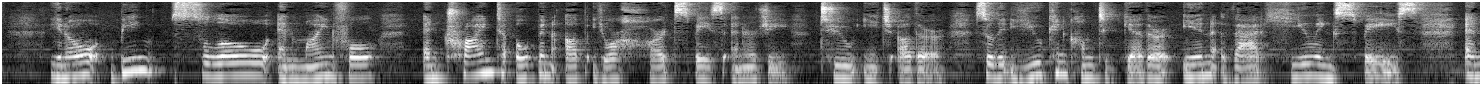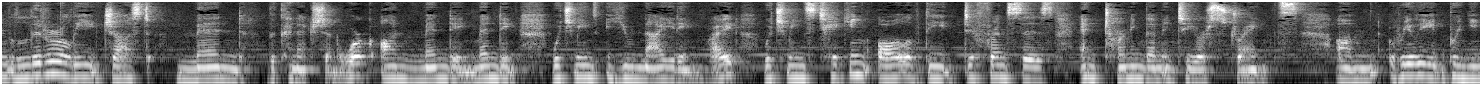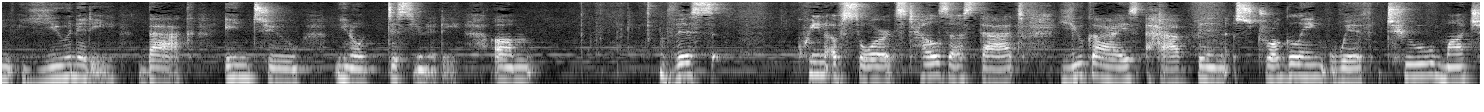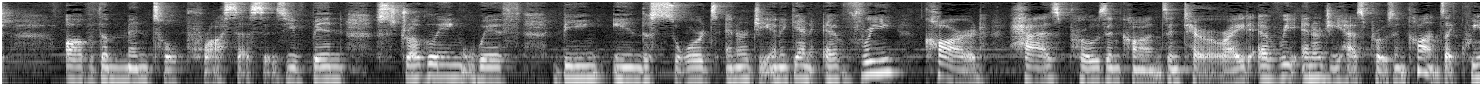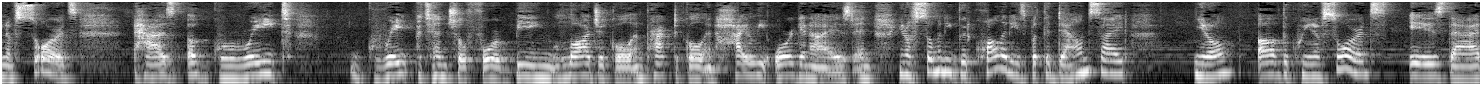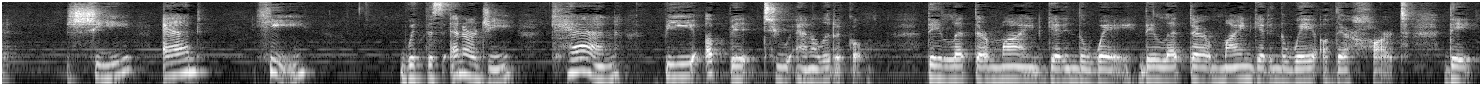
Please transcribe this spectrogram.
You know, being slow and mindful and trying to open up your heart space energy to each other so that you can come together in that healing space and literally just mend the connection. Work on mending mending which means uniting right? Which means taking all of the differences and turning them into your strengths. Um, really bringing unity back into you know disunity um, this queen of swords tells us that you guys have been struggling with too much of the mental processes. You've been struggling with being in the swords energy. And again, every card has pros and cons in tarot, right? Every energy has pros and cons. Like Queen of Swords has a great great potential for being logical and practical and highly organized and you know so many good qualities. But the downside you know of the queen of swords is that she and he with this energy can be a bit too analytical. They let their mind get in the way. They let their mind get in the way of their heart. They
